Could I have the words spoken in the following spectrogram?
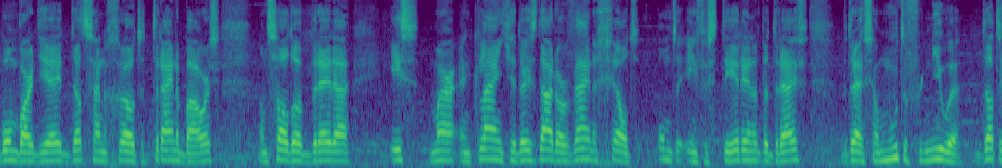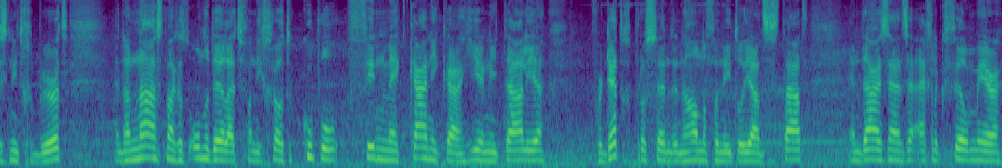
Bombardier, dat zijn de grote treinenbouwers. Ansaldo Breda is maar een kleintje. Er is daardoor weinig geld om te investeren in het bedrijf. Het bedrijf zou moeten vernieuwen, dat is niet gebeurd. En daarnaast maakt het onderdeel uit van die grote koepel Finmeccanica hier in Italië voor 30% in handen van de Italiaanse staat. En daar zijn ze eigenlijk veel meer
